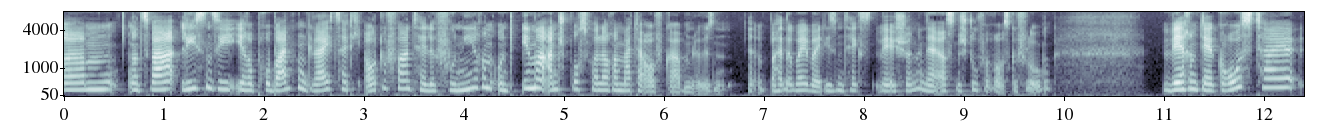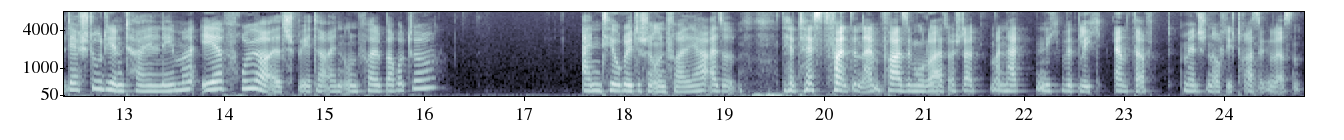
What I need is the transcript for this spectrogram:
ähm, und zwar ließen sie ihre Probanden gleichzeitig Autofahren, telefonieren und immer anspruchsvollere Matheaufgaben lösen. Äh, by the way, bei diesem Text wäre ich schon in der ersten Stufe rausgeflogen. Während der Großteil der Studienteilnehmer eher früher als später einen Unfall baute, einen theoretischen Unfall, ja, also der Test fand in einem Fahrsimulator statt. Man hat nicht wirklich ernsthaft Menschen auf die Straße gelassen.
